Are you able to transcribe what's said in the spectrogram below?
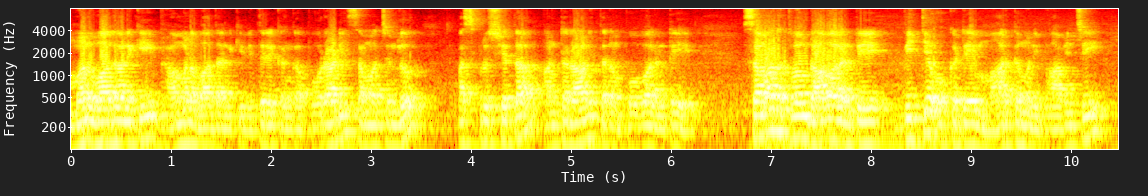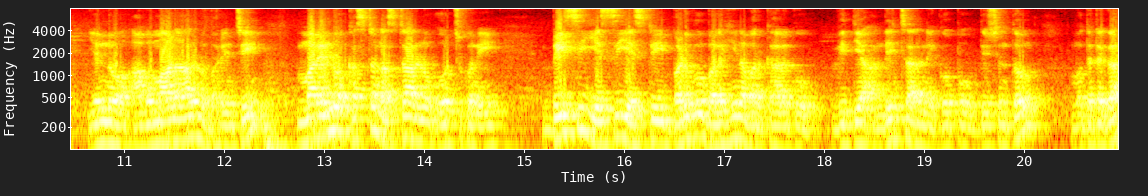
మనువాదానికి బ్రాహ్మణవాదానికి వ్యతిరేకంగా పోరాడి సమాజంలో అస్పృశ్యత అంటరానితనం పోవాలంటే సమానత్వం రావాలంటే విద్య ఒక్కటే మార్గమని భావించి ఎన్నో అవమానాలను భరించి మరెన్నో కష్ట నష్టాలను ఓర్చుకొని బీసీ ఎస్సీ ఎస్టీ బడుగు బలహీన వర్గాలకు విద్య అందించాలనే గొప్ప ఉద్దేశంతో మొదటగా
